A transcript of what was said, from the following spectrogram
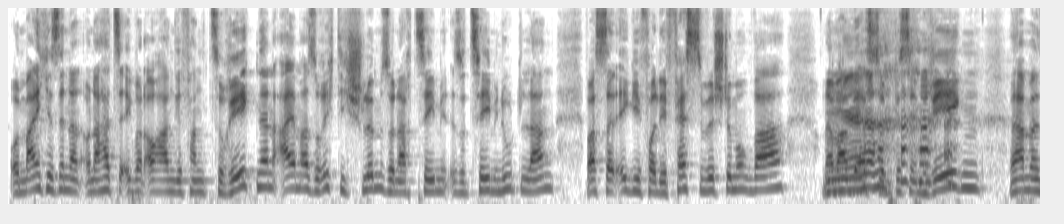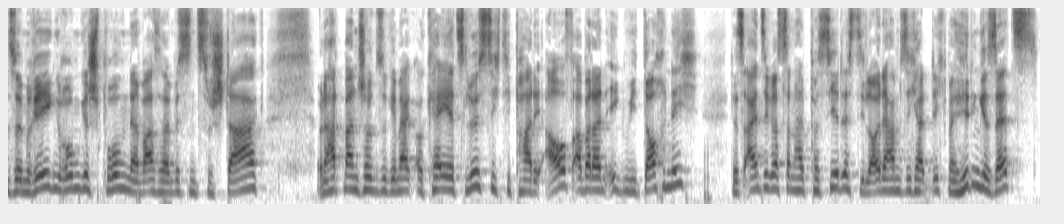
Und manche sind dann, und dann hat es irgendwann auch angefangen zu regnen, einmal so richtig schlimm, so nach 10, so 10 Minuten lang, was dann irgendwie voll die Festivalstimmung war. Und dann waren wir erst so ein bisschen im Regen, dann haben wir so im Regen rumgesprungen, dann war es ein bisschen zu stark. Und dann hat man schon so gemerkt, okay, jetzt löst sich die Party auf, aber dann irgendwie doch nicht. Das Einzige, was dann halt passiert ist, die Leute haben sich halt nicht mehr hingesetzt,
